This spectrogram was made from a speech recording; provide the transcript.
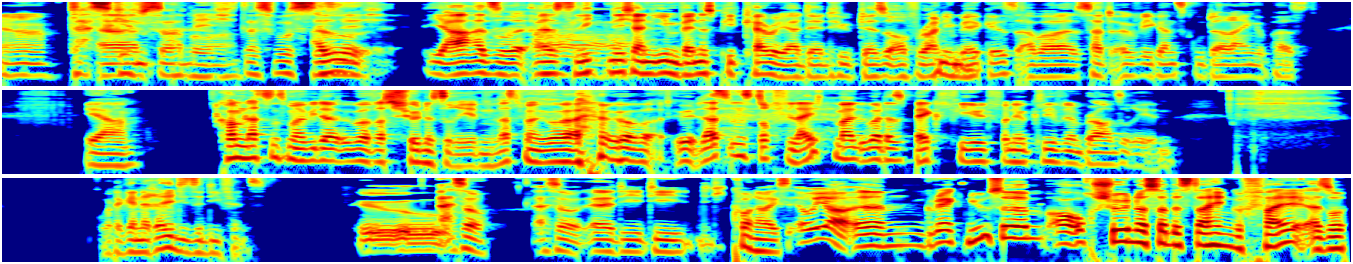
ja, Das ähm, gibt's doch aber- nicht. Das wusste Also, ich nicht. ja, also es liegt nicht an ihm, wenn es Pete Carrier, der Typ, der so auf Running Back ist, aber es hat irgendwie ganz gut da reingepasst. Ja. Komm, lass uns mal wieder über was Schönes reden. Lass mal über, über lass uns doch vielleicht mal über das Backfield von den Cleveland Browns reden. Oder generell diese Defense. Also, also äh, die die die Cornerbacks. Oh ja, ähm, Greg Newsom auch schön, dass er bis dahin gefallen. Also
